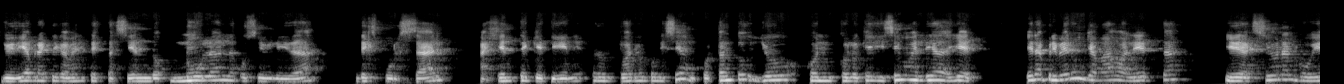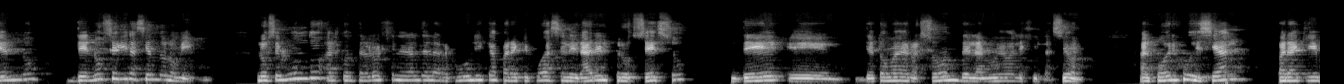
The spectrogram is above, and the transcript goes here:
y hoy día prácticamente está siendo nula la posibilidad de expulsar a gente que tiene prontuario policial. Por tanto, yo con, con lo que hicimos el día de ayer, era primero un llamado alerta y de acción al gobierno de no seguir haciendo lo mismo. Lo segundo, al Contralor General de la República para que pueda acelerar el proceso de, eh, toma de razón de la nueva legislación al Poder Judicial para que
